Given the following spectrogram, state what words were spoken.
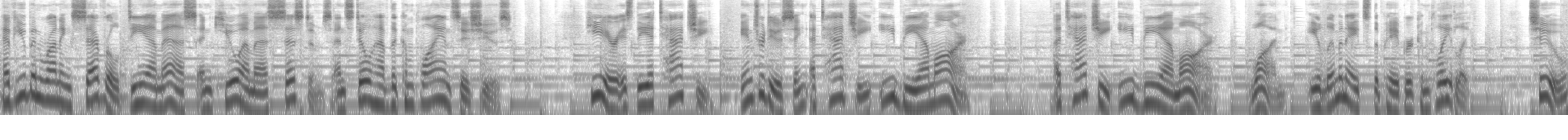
Have you been running several DMS and QMS systems and still have the compliance issues? Here is the Atachi, introducing Atachi EBMR. Atachi EBMR 1. Eliminates the paper completely. 2.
